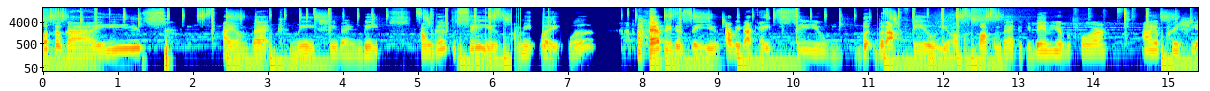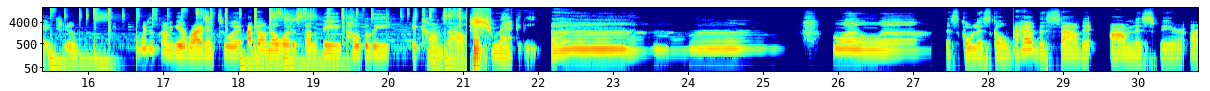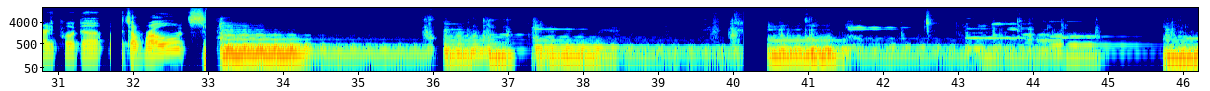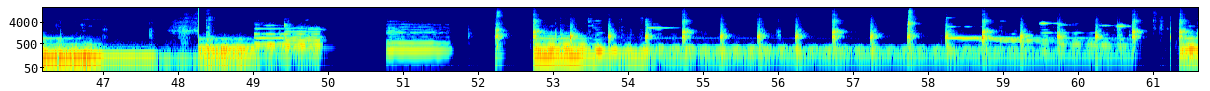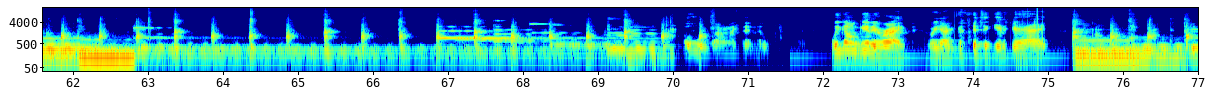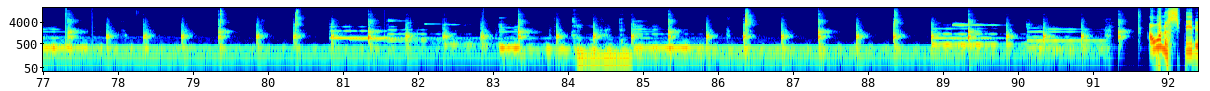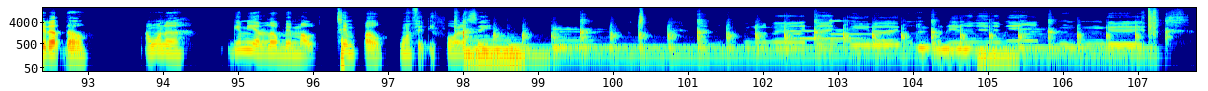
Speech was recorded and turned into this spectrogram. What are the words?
What's up, guys? I am back, me, Shebangg Beatz. I'm good to see you. I mean, wait, what? I'm happy to see you. I mean, I can't see you, but but I feel y'all. Welcome back. If you've been here before, I appreciate you. We're just gonna get right into it. I don't know what it's gonna be. Hopefully, it comes out schmackety. Ah, whoa, whoa. Let's go, let's go. I have the sound in Omnisphere already pulled up. It's a Rhodes. Ooh, I don't like that note. We gonna get it right. We are good to get it right. I want to speed it up though. I want to give me a little bit more tempo. 154. Let's see.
